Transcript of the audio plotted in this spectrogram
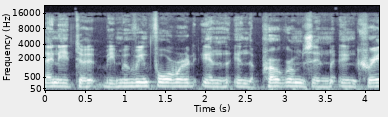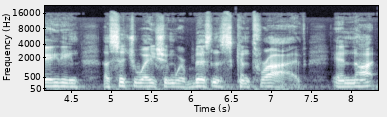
They need to be moving forward in, in the programs in, in creating a situation where business can thrive and not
